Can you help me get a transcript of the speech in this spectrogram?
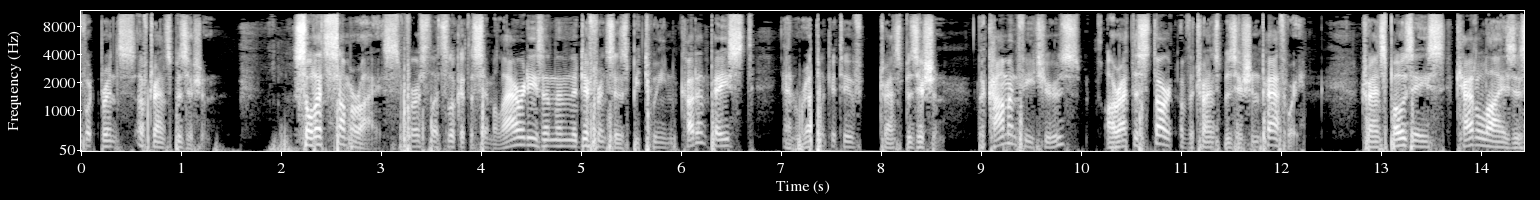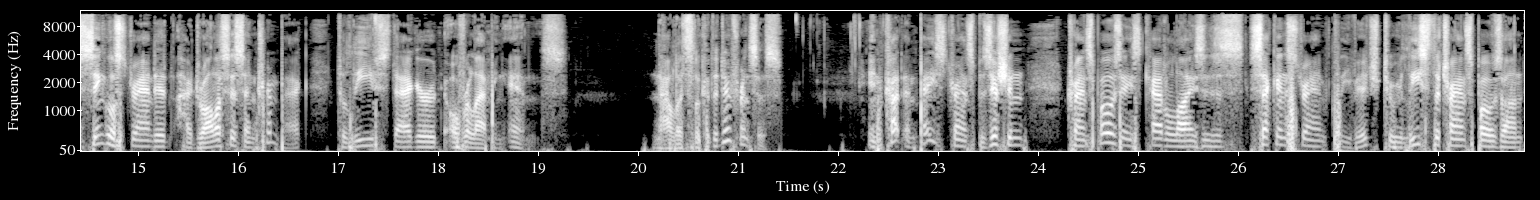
footprints of transposition. So let's summarize. First, let's look at the similarities and then the differences between cut and paste and replicative transposition. The common features are at the start of the transposition pathway. Transposase catalyzes single-stranded hydrolysis and trim back to leave staggered overlapping ends. Now let's look at the differences. In cut and paste transposition, transposase catalyzes second strand cleavage to release the transposon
